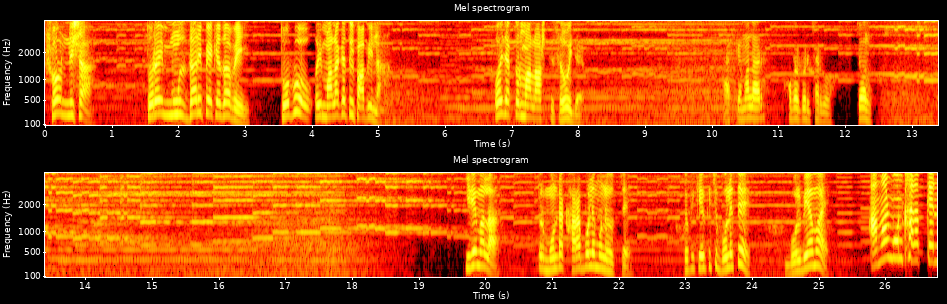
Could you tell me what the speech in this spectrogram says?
শোন নিশা তোর এই মুজদারি পেকে যাবে তবুও ওই মালাকে তুই পাবি না। ওই দেখ তোর মালা আসতেছে ওই দেখ। আজকে মালার খবর করে ছাড়বো। চল। কিরে মালা তোর মনটা খারাপ বলে মনে হচ্ছে। তোকে কেউ কিছু বলেছে? বলবি আমায়? আমার মন খারাপ কেন?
